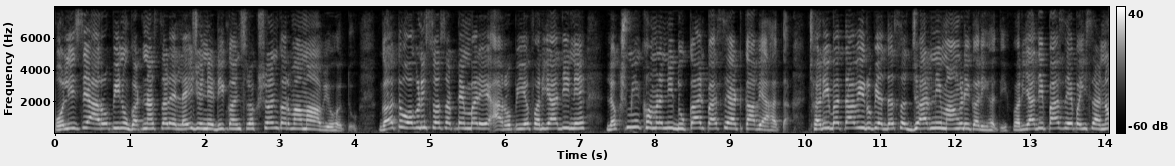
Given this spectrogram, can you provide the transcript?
પોલીસે આરોપીનું ઘટના સ્થળે લઈ જઈને રિકન્સ્ટ્રક્શન કરવામાં આવ્યું હતું. ગત ઓગણીસો સપ્ટેમ્બરે આરોપીએ ફરિયાદીને લક્ષ્મી ખમણની દુકાન પાસે અટકાવ્યા હતા. છરી બતાવી રૂપિયા દસ હજારની માંગણી કરી હતી. ફરિયાદી પાસે પૈસા ન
